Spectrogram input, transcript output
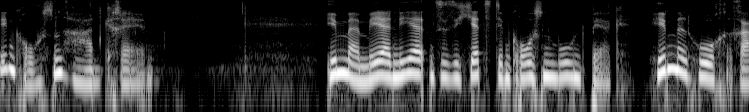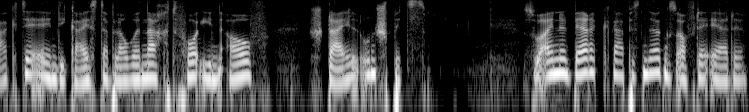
den großen Hahn krähen. Immer mehr näherten sie sich jetzt dem großen Mondberg. Himmelhoch ragte er in die geisterblaue Nacht vor ihnen auf, steil und spitz. So einen Berg gab es nirgends auf der Erde.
